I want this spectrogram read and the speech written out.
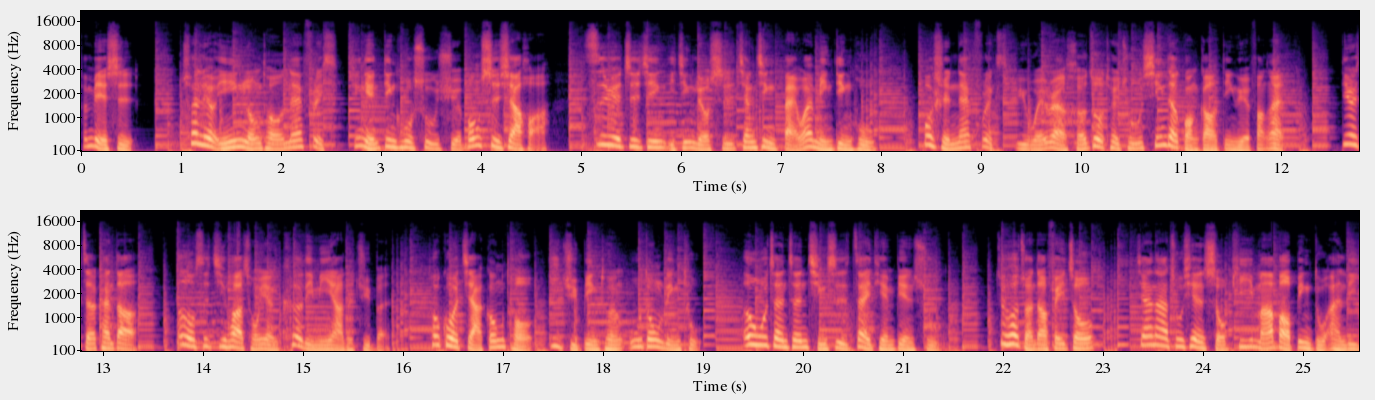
分别是：串流影音龙头 Netflix 今年订户数雪崩式下滑，四月至今已经流失将近百万名订户，迫使 Netflix 与微软合作推出新的广告订阅方案。第二则看到俄罗斯计划重演克里米亚的剧本，透过假公投一举并吞乌东领土。俄乌战争情势再添变数，最后转到非洲，加纳出现首批马宝病毒案例，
